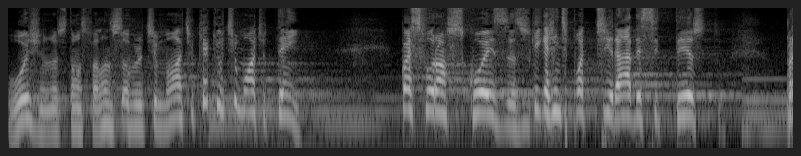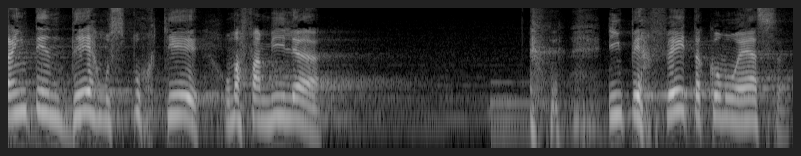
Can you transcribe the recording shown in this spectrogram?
Hoje nós estamos falando sobre o Timóteo. O que é que o Timóteo tem? Quais foram as coisas? O que, é que a gente pode tirar desse texto para entendermos por que uma família imperfeita como essa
